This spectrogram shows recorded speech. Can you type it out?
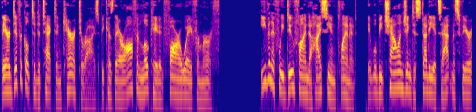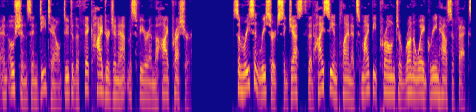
They are difficult to detect and characterize because they are often located far away from Earth. Even if we do find a Hycean planet, it will be challenging to study its atmosphere and oceans in detail due to the thick hydrogen atmosphere and the high pressure. Some recent research suggests that Hycean planets might be prone to runaway greenhouse effects,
